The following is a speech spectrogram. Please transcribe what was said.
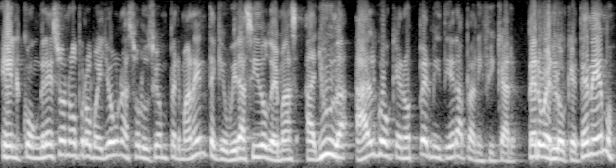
El Congreso no proveyó una solución permanente que hubiera sido de más ayuda, algo que nos permitiera planificar, pero es lo que tenemos.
